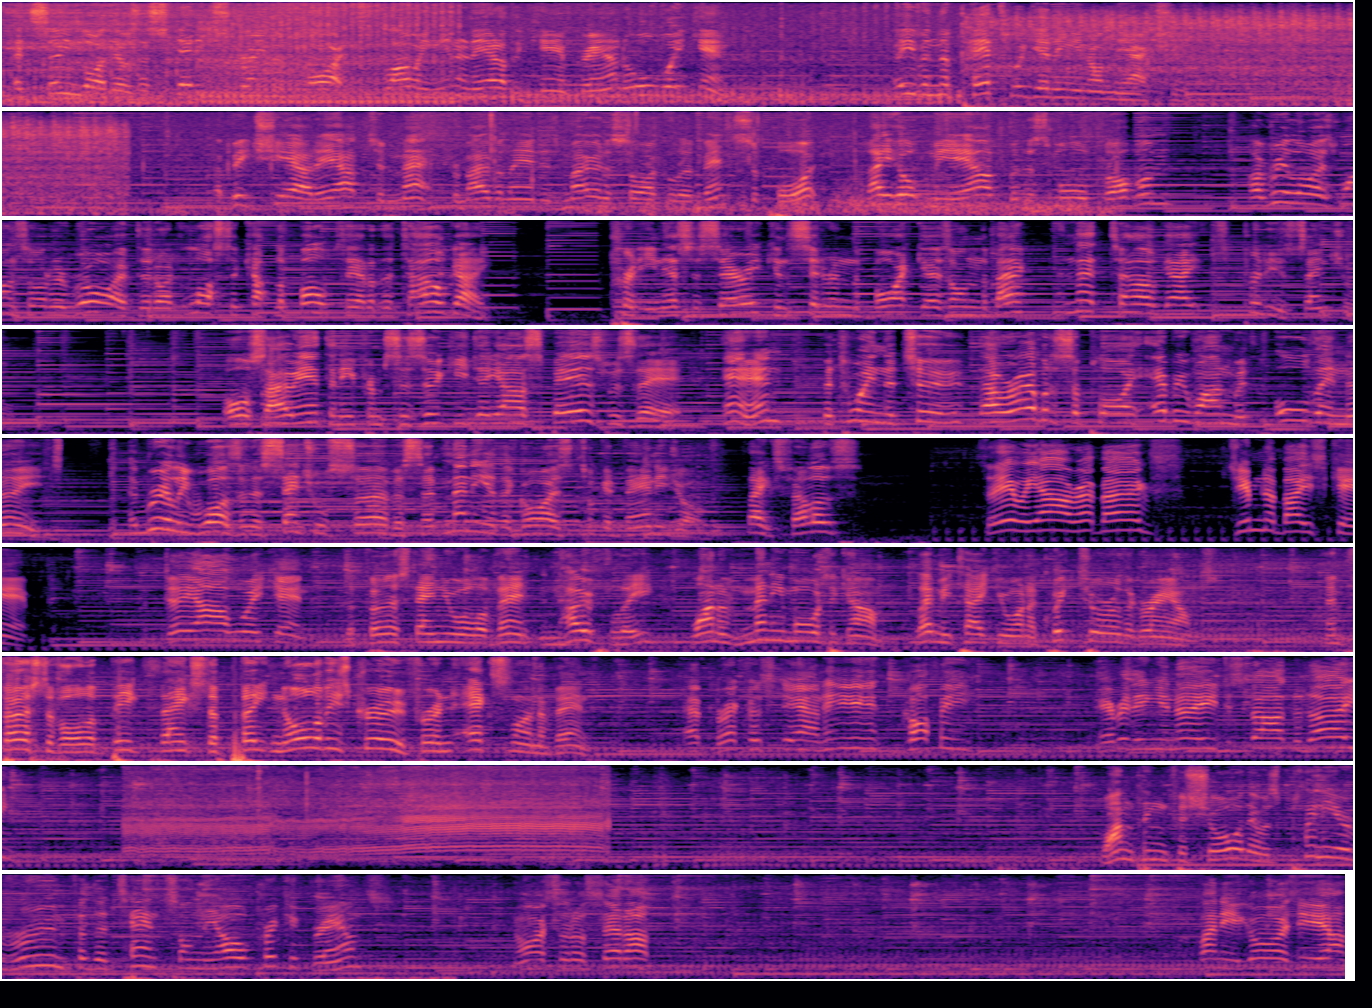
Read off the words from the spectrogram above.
it seemed like there was a steady stream of bikes flowing in and out of the campground all weekend. Even the pets were getting in on the action. A big shout out to Matt from Overlanders Motorcycle Event Support. They helped me out with a small problem. I realised once I'd arrived that I'd lost a couple of bolts out of the tailgate. Pretty necessary considering the bike goes on the back and that tailgate's pretty essential. Also, Anthony from Suzuki DR Spares was there, and between the two, they were able to supply everyone with all their needs. It really was an essential service that many of the guys took advantage of. Thanks, fellas. So here we are, Ratbags, Jimna Base Camp, DR weekend. The first annual event, and hopefully one of many more to come. Let me take you on a quick tour of the grounds. And first of all, a big thanks to Pete and all of his crew for an excellent event. Have breakfast down here, coffee, everything you need to start the day. One thing for sure, there was plenty of room for the tents on the old cricket grounds. Nice little setup. Plenty of guys here.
